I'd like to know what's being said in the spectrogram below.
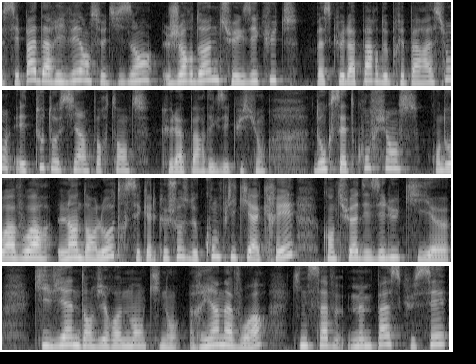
c'est pas d'arriver en se disant j'ordonne, tu exécutes parce que la part de préparation est tout aussi importante que la part d'exécution. Donc cette confiance qu'on doit avoir l'un dans l'autre, c'est quelque chose de compliqué à créer quand tu as des élus qui, euh, qui viennent d'environnements qui n'ont rien à voir, qui ne savent même pas ce que c'est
